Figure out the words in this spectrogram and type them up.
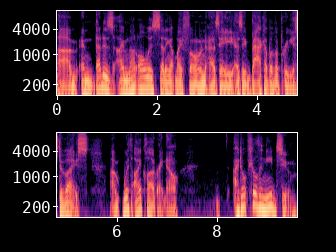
um, and that is I'm not always setting up my phone as a as a backup of a previous device. Um, with iCloud right now, I don't feel the need to.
